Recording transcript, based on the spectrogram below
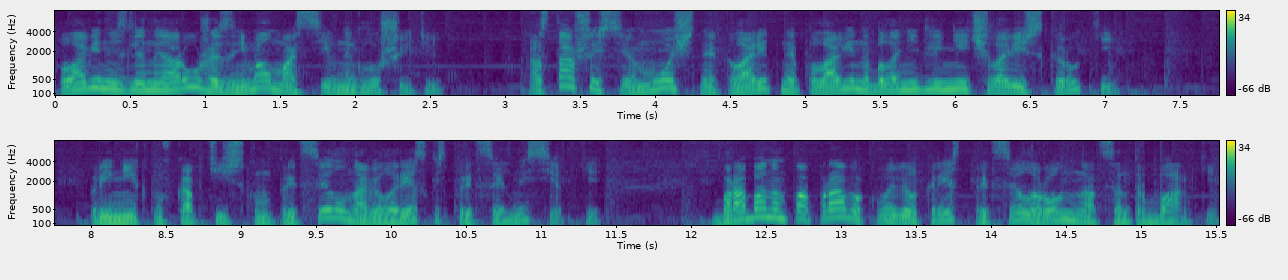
Половина из длины оружия занимал массивный глушитель. Оставшаяся мощная, колоритная половина была не длиннее человеческой руки. Приникнув к оптическому прицелу, навел резкость прицельной сетки. Барабаном поправок вывел крест прицела ровно на центр банки.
